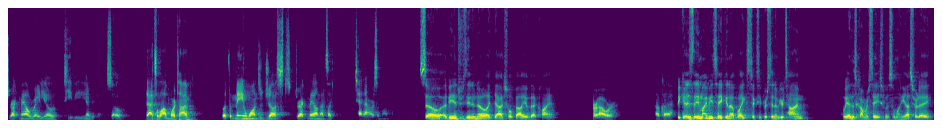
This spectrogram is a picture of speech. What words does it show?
direct mail, radio, TV, everything. So that's a lot more time. But the main ones are just direct mail, and that's like 10 hours a month. so it'd be interesting to know like the actual value of that client per hour Okay. because they might be taking up like 60% of your time. We had this conversation with someone yesterday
